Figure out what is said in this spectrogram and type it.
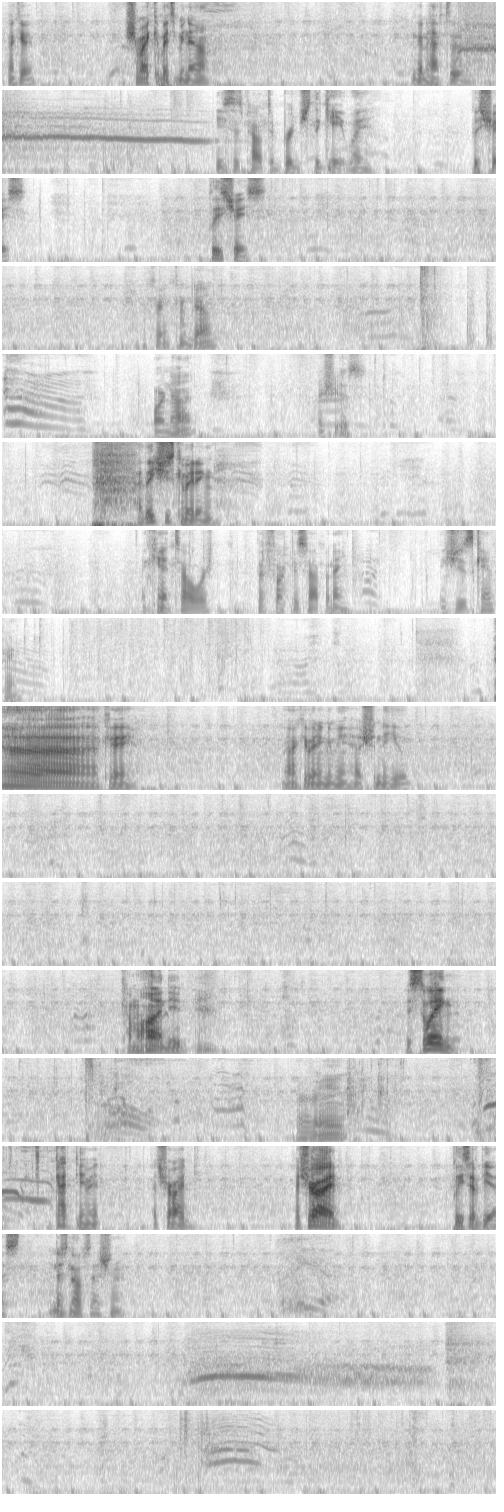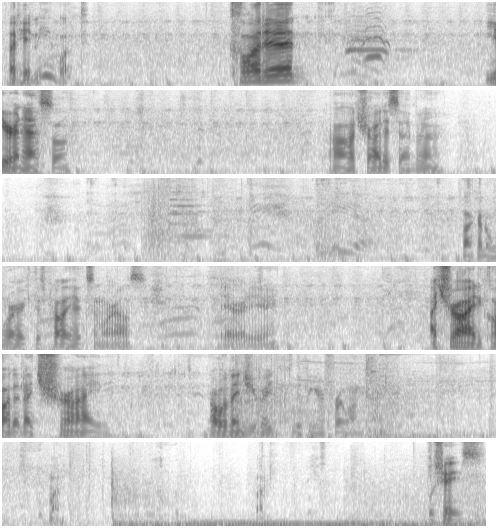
Okay. She might commit to me now. I'm gonna have to use this power to bridge the gateway. Please chase. Please chase. Okay, coming down. Or not. There she is. I think she's committing. Can't tell where the fuck is happening. I think she's just camping. Ah, okay. Not committing to me. I shouldn't have healed. Come on, dude. Just swing. God damn it. I tried. I tried. Please have DS. There's no obsession. That hit me? What? Claudette! You're an asshole. Uh, try to Not gonna work. There's probably a hook somewhere else. Yeah, right here. I tried, Claudette. I tried. I'll avenge you by looping her for a long time. Come on. Come on. We'll chase.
